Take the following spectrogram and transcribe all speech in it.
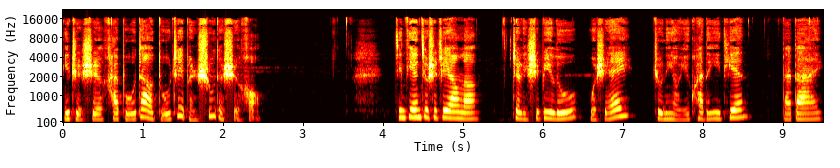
你只是还不到读这本书的时候。今天就是这样了。这里是壁炉，我是 A，祝你有愉快的一天，拜拜。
